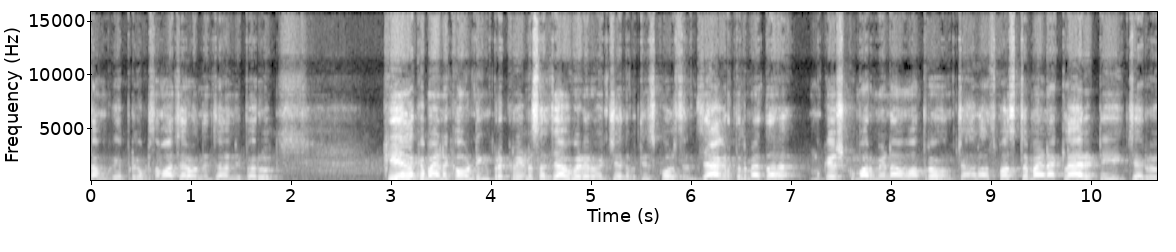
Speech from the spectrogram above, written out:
తమకు ఎప్పటికప్పుడు సమాచారం అందించాలని చెప్పారు. కీలకమైన కౌంటింగ్ ప్రక్రియను సజావుగా నిర్వహించేందుకు తీసుకోవాల్సిన జాగ్రత్తల మీద ముఖేష్ కుమార్ మీనా మాత్రం చాలా స్పష్టమైన క్లారిటీ ఇచ్చారు.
